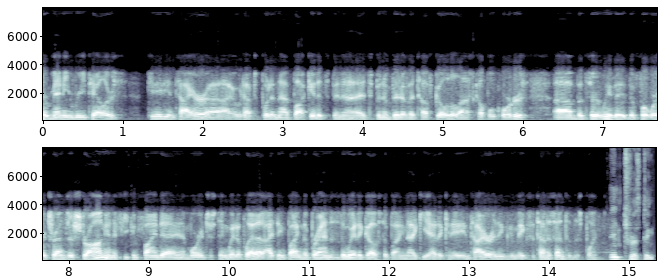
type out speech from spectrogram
for many retailers. Canadian Tire, uh, I would have to put in that bucket. It's been a it's been a bit of a tough go the last couple quarters, uh, but certainly the, the footwear trends are strong. And if you can find a, a more interesting way to play that, I think buying the brands is the way to go. So buying Nike ahead of Canadian Tire, I think it makes a ton of sense at this point. Interesting.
